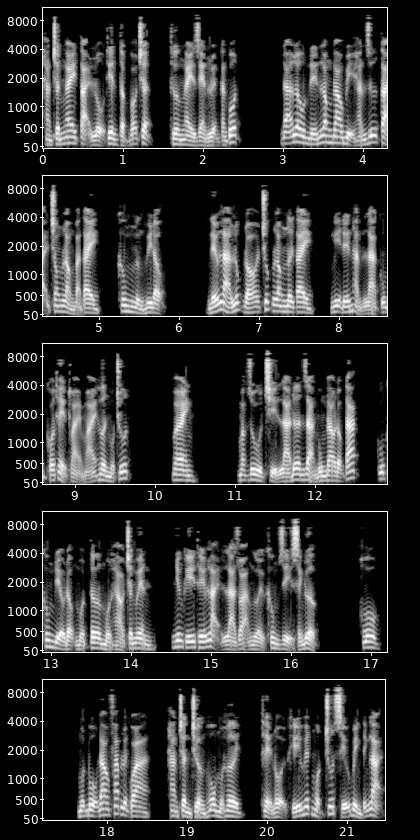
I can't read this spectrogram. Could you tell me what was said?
hàn trần ngay tại lộ thiên tập võ trận, thường ngày rèn luyện căn cốt. Đã lâu đến long đao bị hắn giữ tại trong lòng bàn tay, không ngừng huy động. Nếu là lúc đó trúc long nơi tay, nghĩ đến hẳn là cũng có thể thoải mái hơn một chút. Và anh, mặc dù chỉ là đơn giản vung đao động tác cũng không điều động một tơ một hào chân nguyên, nhưng khí thế lại là dọa người không gì sánh được. Hô! Một bộ đao pháp luyện qua, hàn trần trường hô một hơi, thể nội khí huyết một chút xíu bình tĩnh lại.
